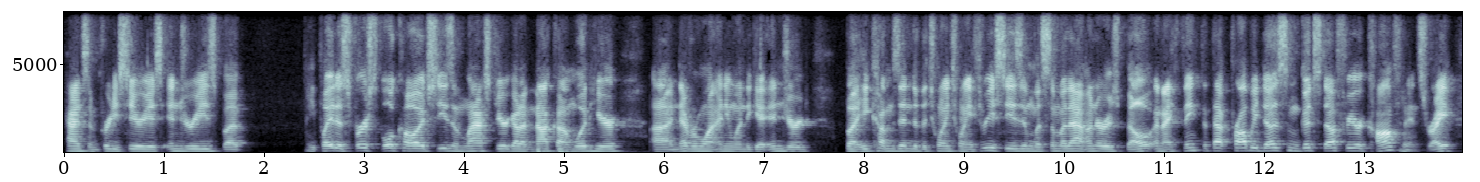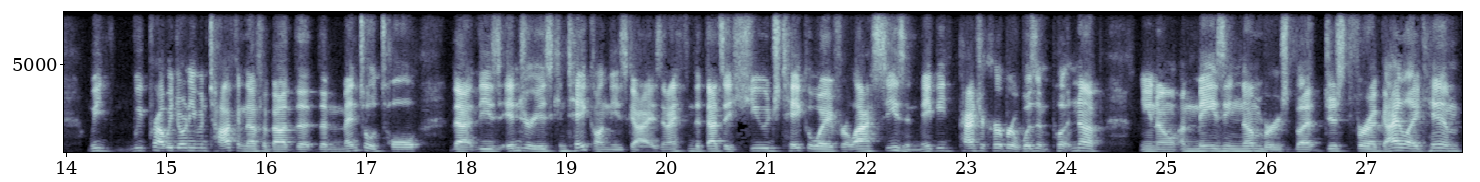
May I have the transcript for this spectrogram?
had some pretty serious injuries, but he played his first full college season last year. Got a knock on wood here. Uh, never want anyone to get injured but he comes into the 2023 season with some of that under his belt and i think that that probably does some good stuff for your confidence right we we probably don't even talk enough about the the mental toll that these injuries can take on these guys. And I think that that's a huge takeaway for last season. Maybe Patrick Herbert wasn't putting up, you know, amazing numbers, but just for a guy like him,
